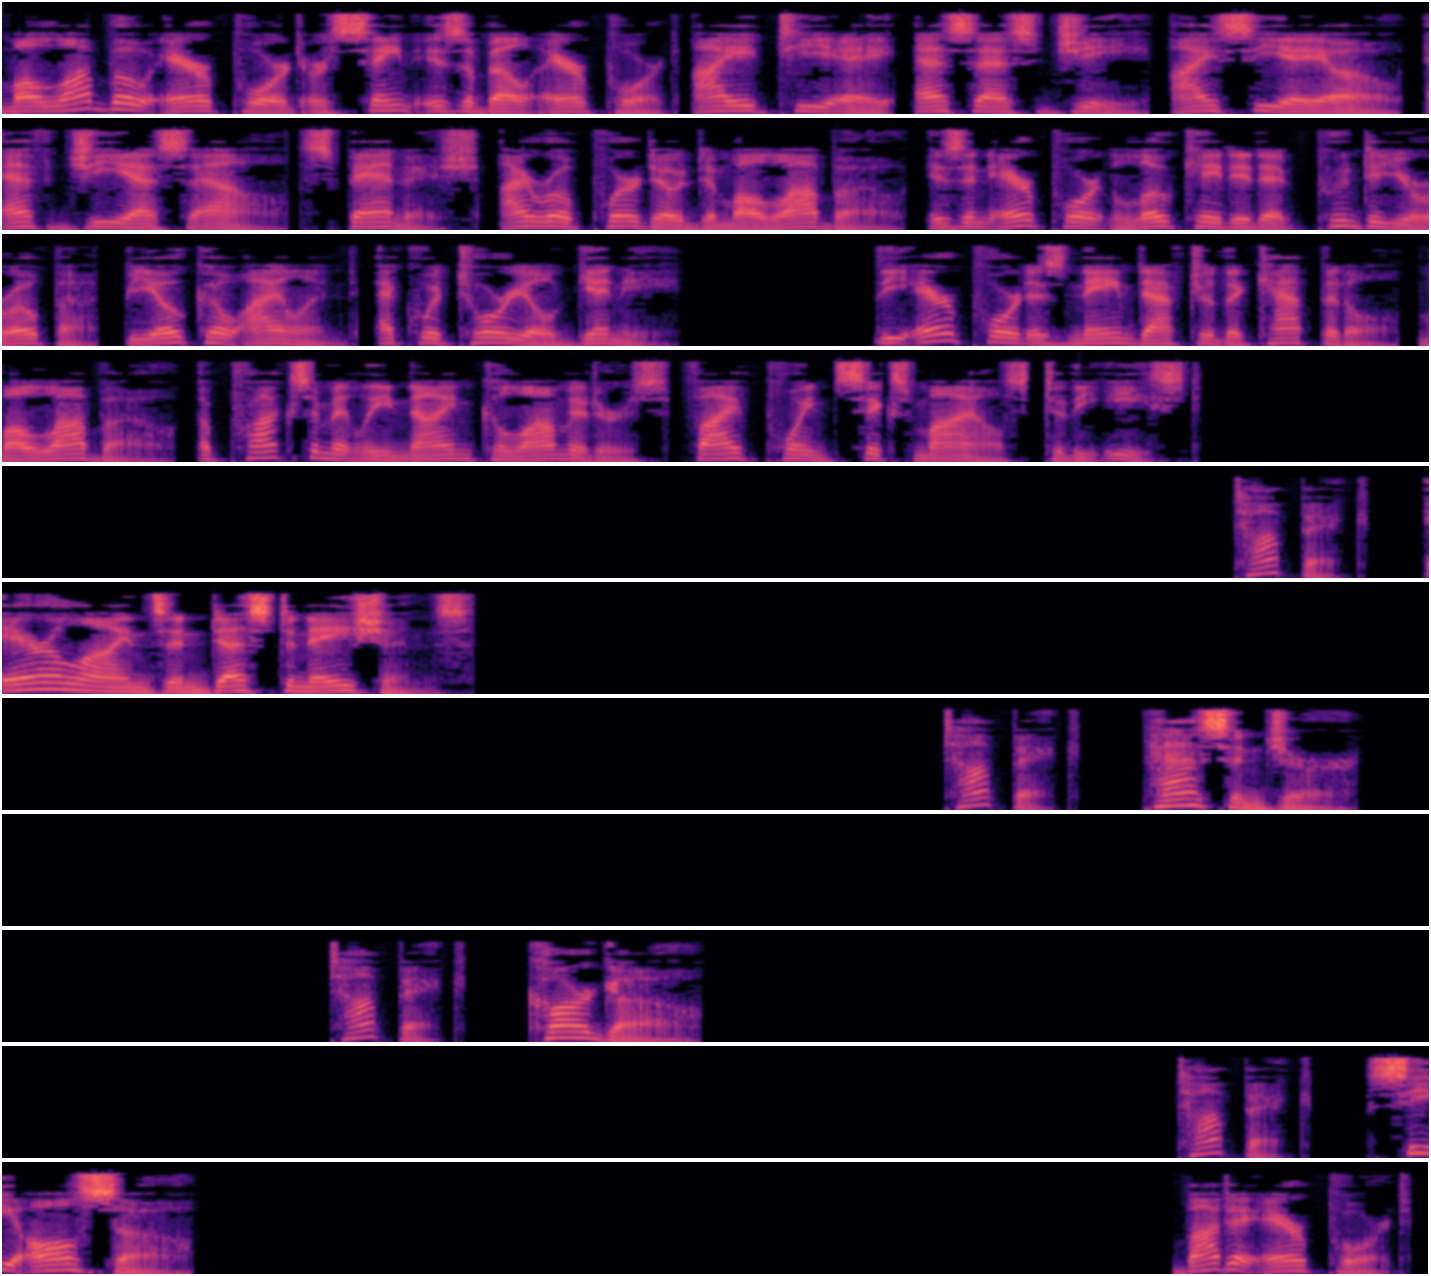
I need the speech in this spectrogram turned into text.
Malabo Airport or Saint Isabel Airport IATA, SSG, ICAO, FGSL Spanish, Aeropuerto de Malabo, is an airport located at Punta Europa, Bioko Island, Equatorial Guinea. The airport is named after the capital, Malabo, approximately 9 kilometers (5.6 miles) to the east. Topic: Airlines and destinations. Topic: Passenger. Topic: Cargo. Topic: See also. Bata Airport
